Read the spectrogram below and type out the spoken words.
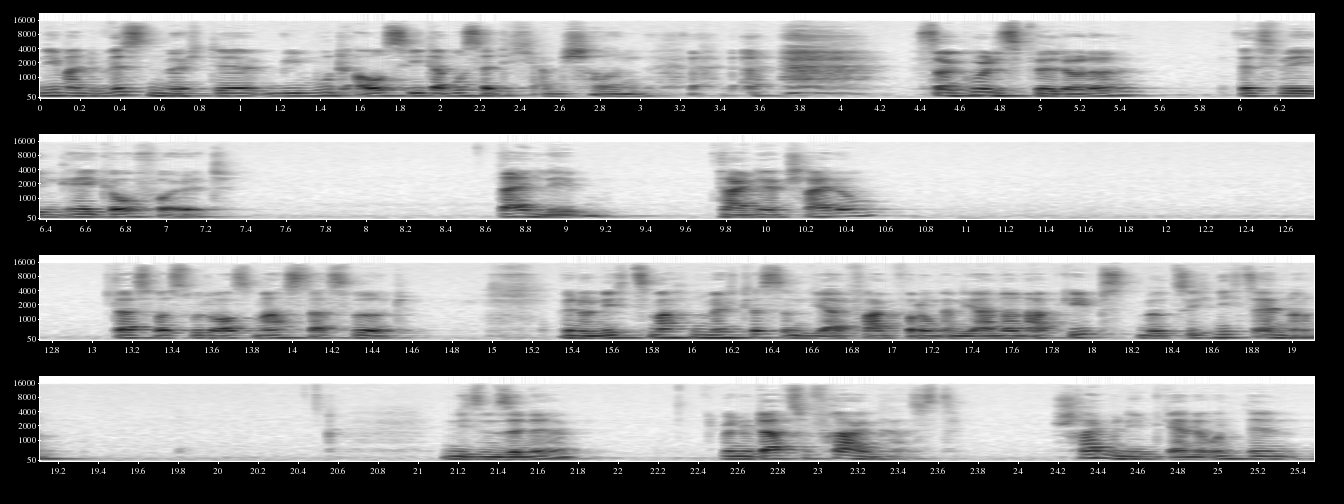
Wenn jemand wissen möchte, wie Mut aussieht, dann muss er dich anschauen. ist doch ein cooles Bild, oder? Deswegen, hey, go for it. Dein Leben. Deine Entscheidung. Das, was du daraus machst, das wird. Wenn du nichts machen möchtest und die Verantwortung an die anderen abgibst, wird sich nichts ändern. In diesem Sinne, wenn du dazu Fragen hast, schreib mir lieb gerne. Unten in,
